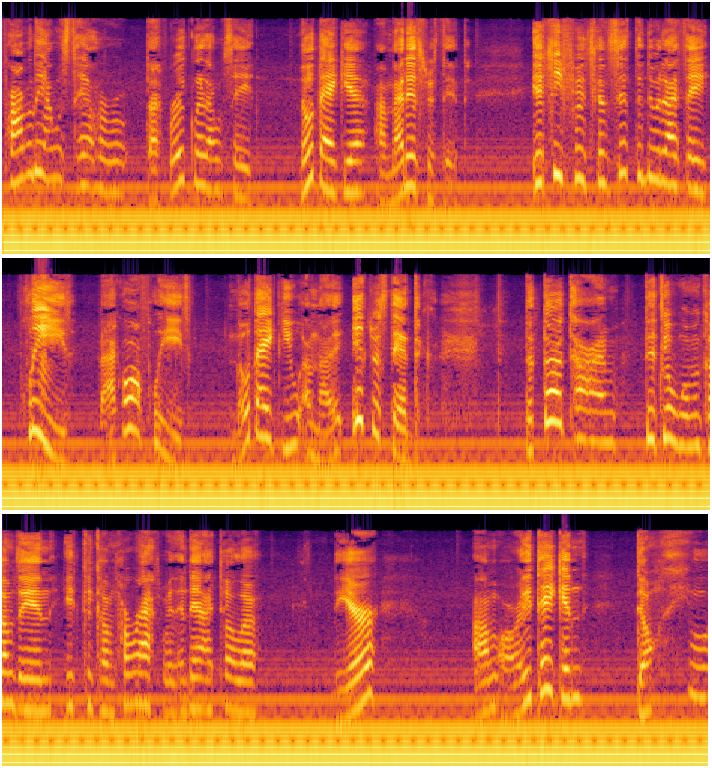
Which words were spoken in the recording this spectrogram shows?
probably I would tell her that very clearly. I would say, "No, thank you. I'm not interested." If she persists to do it, I say, "Please back off, please." No, thank you. I'm not interested. The third time, this young woman comes in, it becomes harassment, and then I tell her, dear, I'm already taken. Don't you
